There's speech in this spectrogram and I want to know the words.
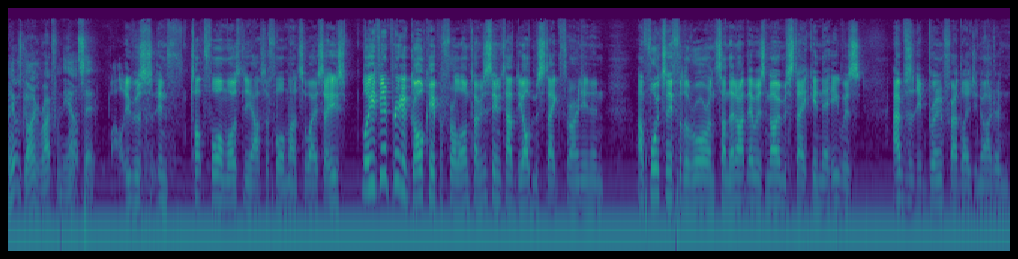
he was going right from the outset. Well, he was in top form, wasn't he, after four months away? So he's well, he's been a pretty good goalkeeper for a long time. He just seems to have the odd mistake thrown in, and unfortunately for the Roar on Sunday night, there was no mistake in there. He was absolutely brilliant for Adelaide United, and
